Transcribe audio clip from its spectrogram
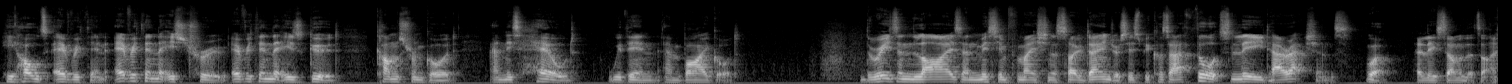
He holds everything. Everything that is true, everything that is good comes from God and is held within and by God. The reason lies and misinformation are so dangerous is because our thoughts lead our actions. Well, at least some of the time.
